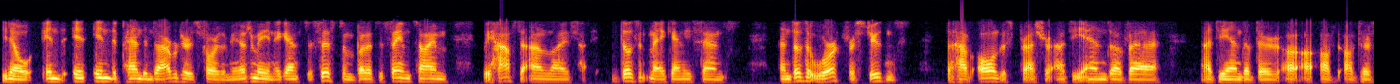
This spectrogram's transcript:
you know, in, in, independent arbiters for them. You know what I mean against the system, but at the same time, we have to analyse: does it make any sense, and does it work for students to have all this pressure at the end of uh, at the end of their uh, of, of their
